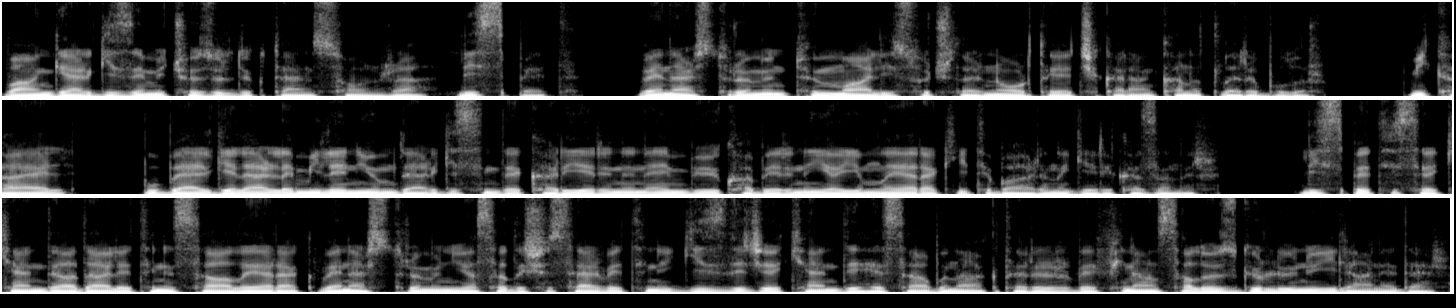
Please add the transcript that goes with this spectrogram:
Vanger gizemi çözüldükten sonra Lisbeth, Wennerström'ün tüm mali suçlarını ortaya çıkaran kanıtları bulur. Mikael, bu belgelerle Millennium dergisinde kariyerinin en büyük haberini yayımlayarak itibarını geri kazanır. Lisbeth ise kendi adaletini sağlayarak Wennerström'ün yasa dışı servetini gizlice kendi hesabına aktarır ve finansal özgürlüğünü ilan eder.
